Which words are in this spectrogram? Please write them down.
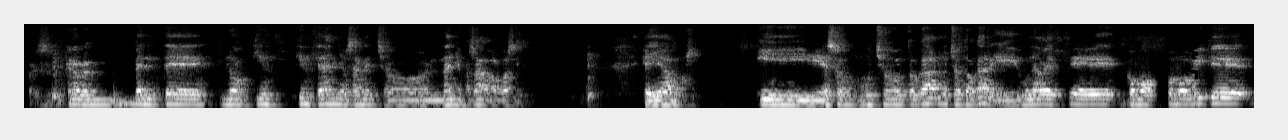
Pues creo que 20, no, 15, años han hecho el año pasado, algo así. Que llevamos. Y eso, mucho tocar, mucho tocar. Y una vez que, como, como vi que,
